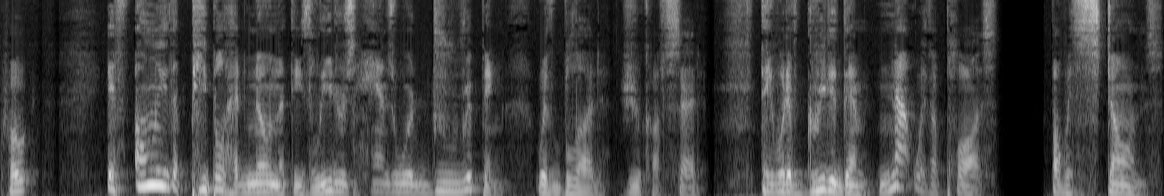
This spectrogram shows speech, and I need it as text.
Quote, If only the people had known that these leaders' hands were dripping with blood, Zhukov said, they would have greeted them not with applause, but with stones.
